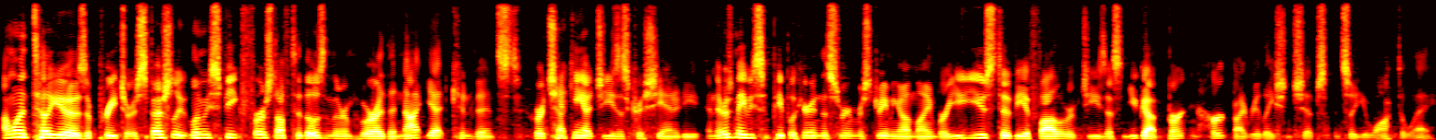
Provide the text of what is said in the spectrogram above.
I want to tell you as a preacher, especially, let me speak first off to those in the room who are the not yet convinced, who are checking out Jesus Christianity. And there's maybe some people here in this room or streaming online where you used to be a follower of Jesus and you got burnt and hurt by relationships, and so you walked away.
